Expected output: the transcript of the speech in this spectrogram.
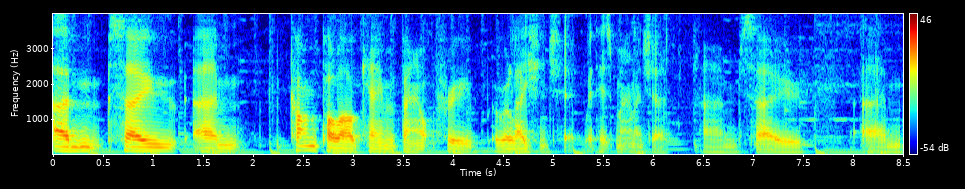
Um, so um, Kieron Pollard came about through a relationship with his manager. Um, so um,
